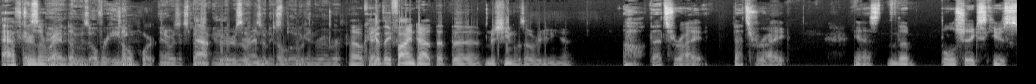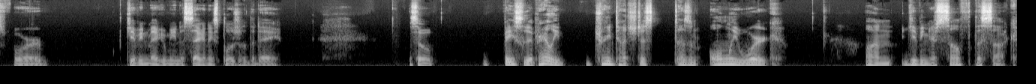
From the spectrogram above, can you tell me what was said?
after the uh, it- random It was overheating, teleport? and it was expecting. and they After were the saying it was random gonna explode teleport. again. Remember? Okay. Because they find out that the machine was overheating. Yeah. Oh, that's right. That's right. Yes, the bullshit excuse for giving Megumin a second explosion of the day. So basically, apparently, Drain Touch just doesn't only work on giving yourself the suck,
